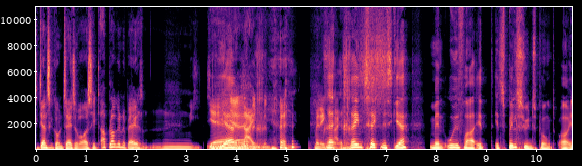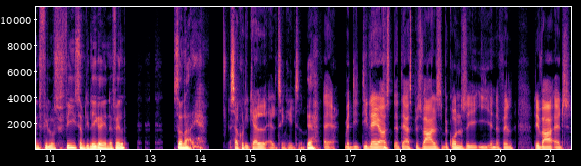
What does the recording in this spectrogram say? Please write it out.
de danske kommentatorer var også helt, ah, blokken er back. Og Sådan, mm, ja, Ja, ja, nej. men- Men, men- ikke, Re- nej. rent teknisk, ja, men ud fra et, et spilsynspunkt og en filosofi, som de ligger i NFL, så nej. Så kunne de kalde alting hele tiden. Ja, ja. Men de, de lagde også at deres besvarelse, begrundelse i, i NFL, det var, at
